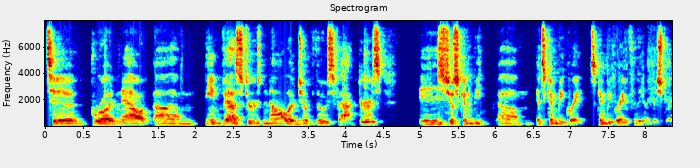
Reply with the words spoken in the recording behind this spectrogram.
to broaden out um, the investor's knowledge of those factors is just going to be um, it's going to be great. It's going to be great for the industry.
